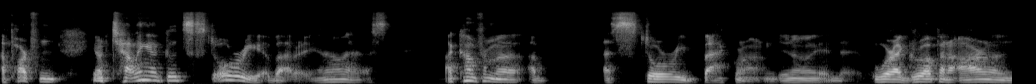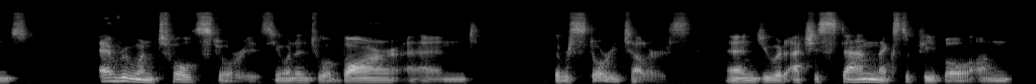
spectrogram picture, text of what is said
apart from you know telling a good story about it, you know, I come from a, a, a story background, you know, where I grew up in Ireland. Everyone told stories. You went into a bar and there were storytellers and you would actually stand next to people on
